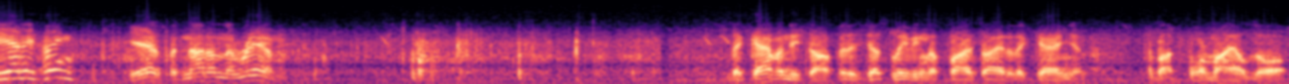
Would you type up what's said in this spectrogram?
See anything? Yes, but not on the rim. The Cavendish outfit is just leaving the far side of the canyon, about four miles off.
